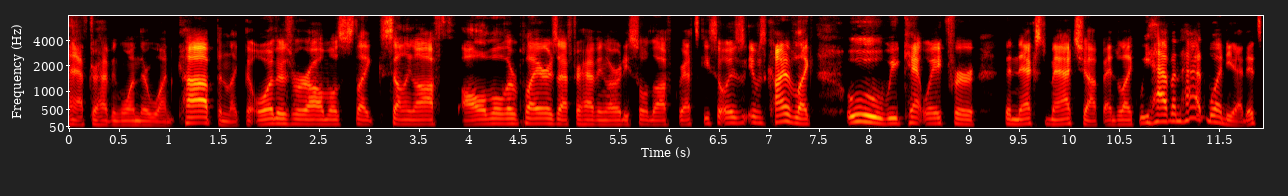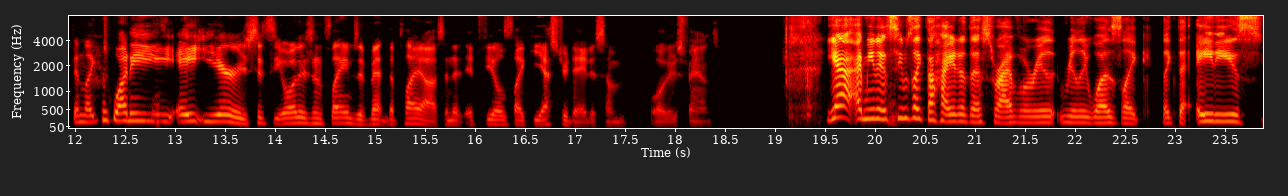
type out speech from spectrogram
after having won their one cup and like the Oilers were almost like selling off all of their players after having already sold off Gretzky. So it was it was kind of like, ooh, we can't wait for the next matchup. And like we haven't had one yet. It's been like 28 years since the Oilers and Flames have met in the playoffs, and it, it feels like yesterday to some Oilers fans. Yeah, I mean, it seems like the height of this rivalry really was like like the 80s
